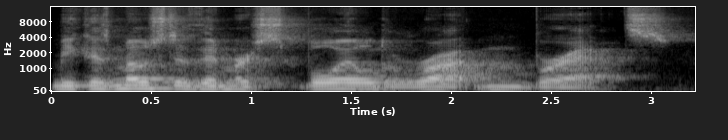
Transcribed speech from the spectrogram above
because most of them are spoiled, rotten brats.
